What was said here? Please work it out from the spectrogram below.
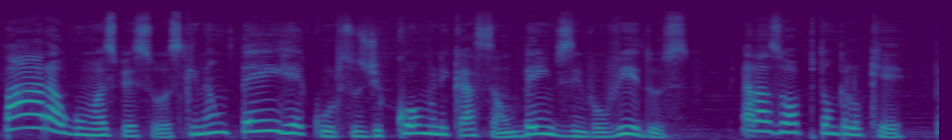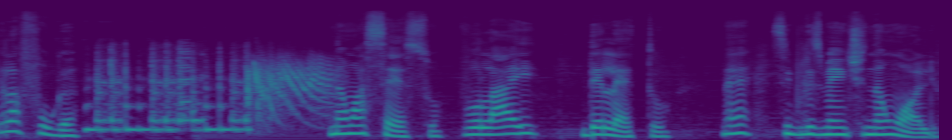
para algumas pessoas que não têm recursos de comunicação bem desenvolvidos, elas optam pelo quê? Pela fuga. Não acesso, vou lá e deleto, né? Simplesmente não olho.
